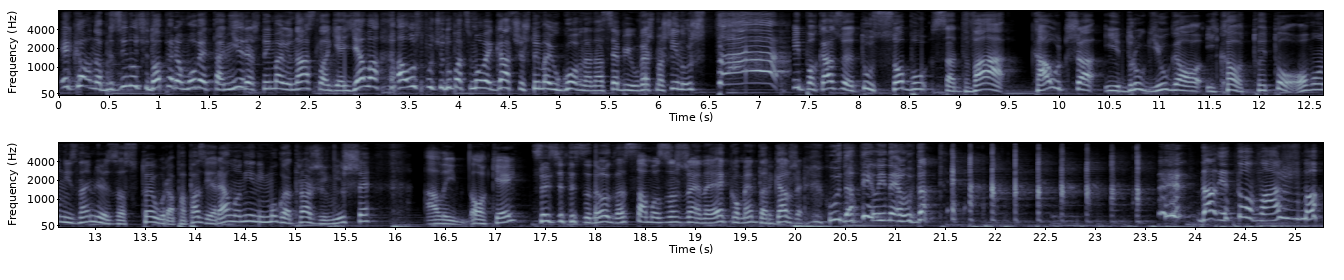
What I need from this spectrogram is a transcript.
E kao, na brzinu ću da operam ove tanjire što imaju naslage jela, a usput ću da ubacim ove gaće što imaju govna na sebi u veš mašinu. Šta? I pokazuje tu sobu sa dva kauča i drugi ugao i kao to je to, ovo on iznajmljuje za 100 eura, pa pazi, realno nije ni mogu da traži više, ali okej, sjećate se da oglas samo za žene, e komentar kaže udate ili ne udate. da li je to važno?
